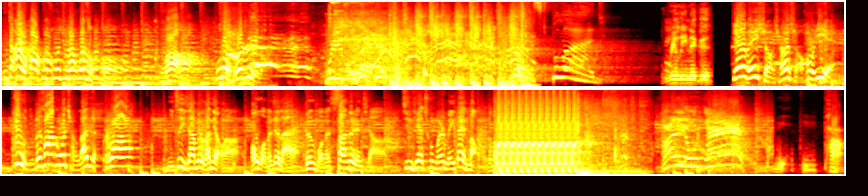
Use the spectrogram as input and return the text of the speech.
你这二话不说就让我走，恐怕不太合适。Really, nigga？典韦小强小后羿，就你们仨跟我抢蓝鸟是吧？你自己家没有蓝鸟啊？跑我们这来跟我们三个人抢？今天出门没带脑子吗？还有谁？我不怕。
